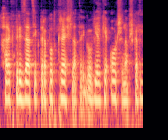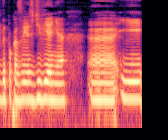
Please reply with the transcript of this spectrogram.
charakteryzację, która podkreśla te jego wielkie oczy, na przykład gdy pokazuje zdziwienie. E, I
